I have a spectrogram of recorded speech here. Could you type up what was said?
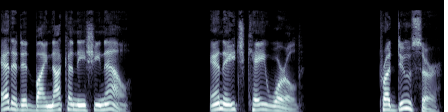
Edited by Nakanishi Now. NHK World. Producer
